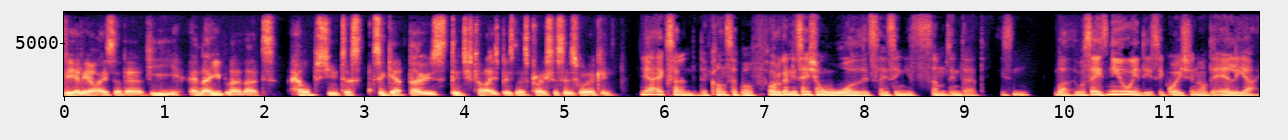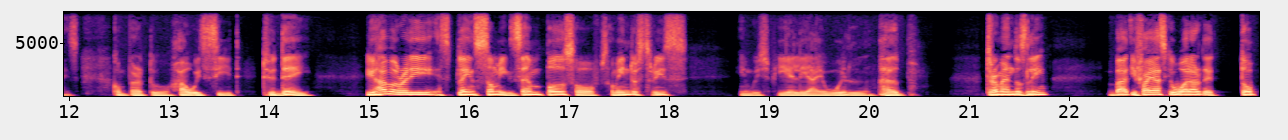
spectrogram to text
VLEIs are the key enabler that helps you to, to get those digitized business processes working. Yeah, excellent. The concept of organization wallets, I think, is something that is, well, I would say it's new in this equation of the LEIs compared to how we see it today. You have already explained some examples of some industries in which VLEI will help tremendously. But if I ask you what are the top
